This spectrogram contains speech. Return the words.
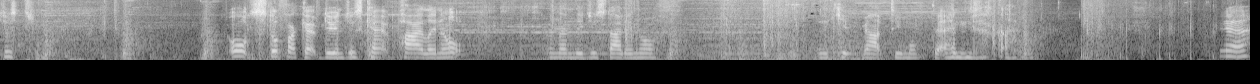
Just all stuff I kept doing just kept piling up. And then they just had enough. They kicked me out two months to end. yeah.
